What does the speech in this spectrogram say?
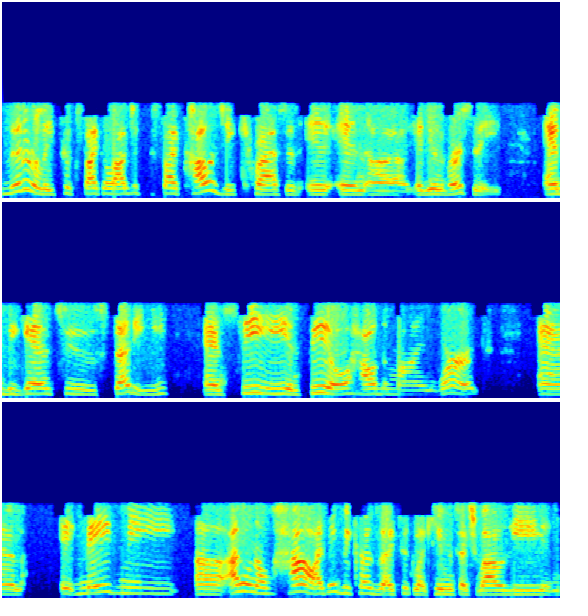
literally took psychological psychology classes in, in uh, at university and began to study and see and feel how the mind worked. And it made me uh i don't know how i think because i took like human sexuality and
